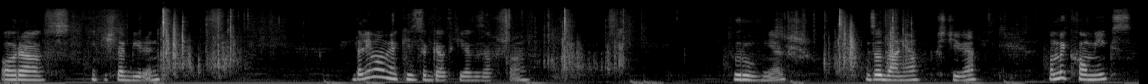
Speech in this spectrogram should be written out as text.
oraz jakiś labirynt. Dalej mamy jakieś zagadki, jak zawsze. Tu również. Zadania właściwie. Mamy komiks.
